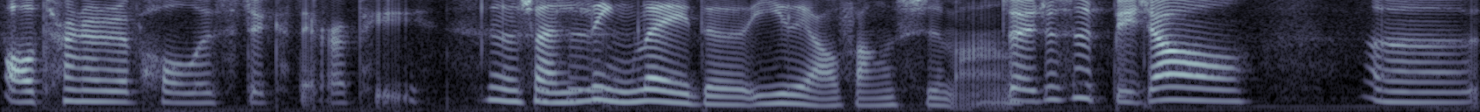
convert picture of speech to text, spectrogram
alternative holistic therapy，那个算另类的医疗方式吗？对，就是比较。嗯、呃，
